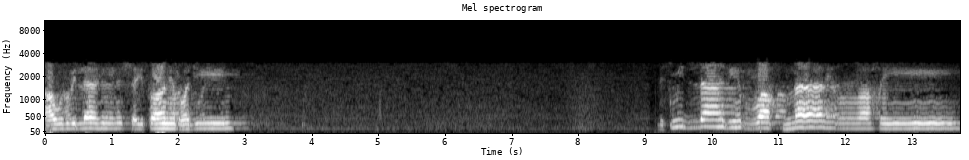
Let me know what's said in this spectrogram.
أعوذ بالله من الشيطان الرجيم. بسم الله الرحمن الرحيم.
